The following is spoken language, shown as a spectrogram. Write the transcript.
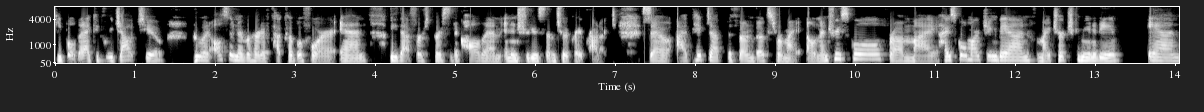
people that I could reach out to who had also never heard of Cutco before and be that first person to call them and introduce them to a great product. So I picked up the phone books from my elementary school, from my high school marching band, from my church community, and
